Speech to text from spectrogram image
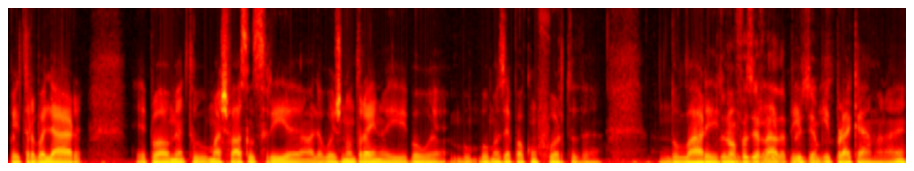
para ir trabalhar e provavelmente o mais fácil seria olha, hoje não treino e vou, vou mas é para o conforto de, do lar e, de não fazer e, nada, por e, exemplo e para a cama, não é?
